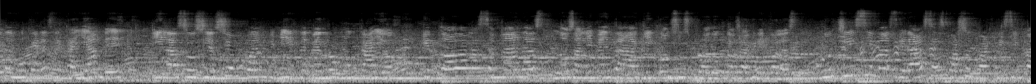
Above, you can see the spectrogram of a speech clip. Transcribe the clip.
de mujeres de Cayambe y la asociación Buen Vivir de Pedro Moncayo que todas las semanas nos alimentan aquí con sus productos agrícolas. Muchísimas gracias por su participación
